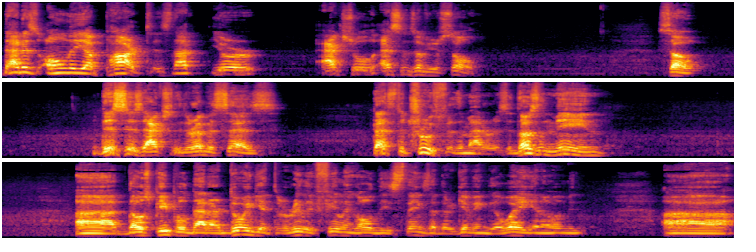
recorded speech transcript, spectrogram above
That is only a part. It's not your actual essence of your soul. So this is actually the Rebbe says that's the truth of the matter is. It doesn't mean uh, those people that are doing it are really feeling all these things that they're giving away. You know, I mean, uh,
